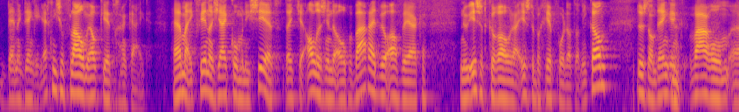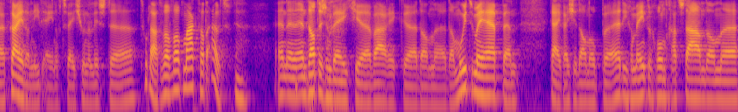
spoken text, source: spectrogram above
ben ik denk ik echt niet zo flauw om elke keer te gaan kijken. Hè, maar ik vind als jij communiceert dat je alles in de openbaarheid wil afwerken. Nu is het corona, is er begrip voor dat dat niet kan. Dus dan denk ik, waarom eh, kan je dan niet één of twee journalisten eh, toelaten? Wat, wat maakt dat uit? Ja. En, en, en dat is een beetje eh, waar ik dan, dan moeite mee heb. En kijk, als je dan op die gemeentegrond gaat staan, dan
